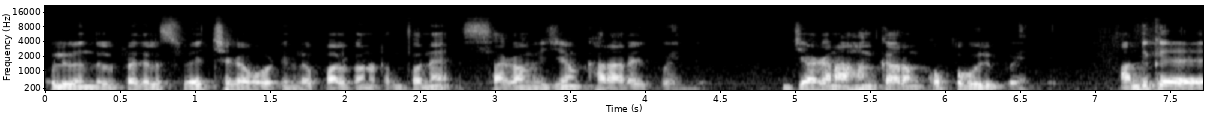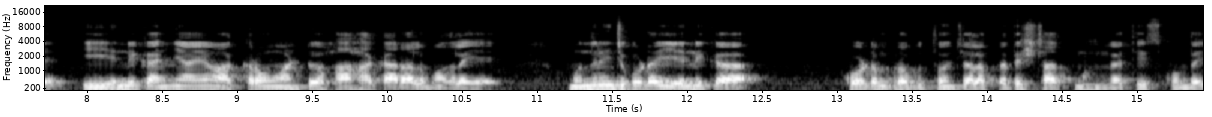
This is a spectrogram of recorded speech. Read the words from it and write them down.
పులివెందుల ప్రజలు స్వేచ్ఛగా ఓటింగ్లో పాల్గొనడంతోనే సగం విజయం ఖరారైపోయింది. జగన్ అహంకారం కుప్పగూలిపోయింది అందుకే ఈ ఎన్నిక అన్యాయం అక్రమం అంటూ హాహాకారాలు మొదలయ్యాయి. ముందు నుంచి కూడా ఈ ఎన్నిక కూటమి ప్రభుత్వం చాలా ప్రతిష్టాత్మకంగా తీసుకుంది.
